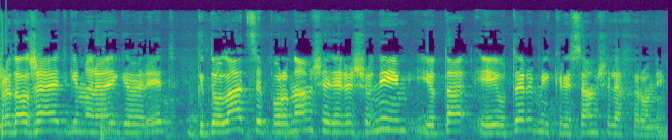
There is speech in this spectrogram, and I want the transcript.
Продолжает Гимара и говорит, Гдула цепурнам шели решуним и утер микрисам шели ахароним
